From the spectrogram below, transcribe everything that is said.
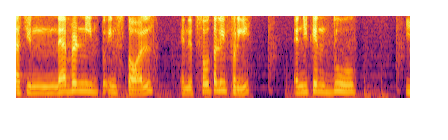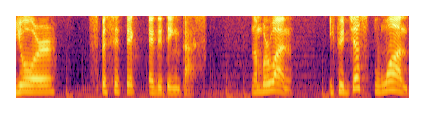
that you never need to install and it's totally free and you can do your specific editing task. Number one, if you just want,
